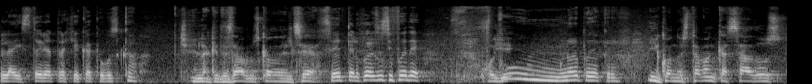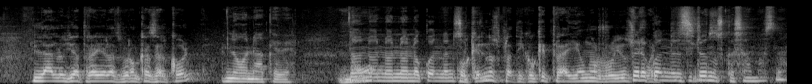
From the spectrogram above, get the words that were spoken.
la historia trágica que buscaba. sí, la que te estaba buscando en el SEA. Sí, te lo juro, eso sí fue de. Oye. ¡pum! No lo podía creer. Y cuando estaban casados, Lalo ya traía las broncas de alcohol. No, nada que ver. No, no, no, no, no. Cuando nosotros, Porque él nos platicó que traía unos rollos Pero cuando nosotros nos casamos, no.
